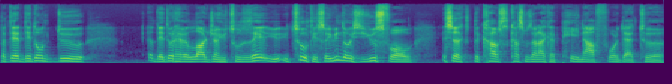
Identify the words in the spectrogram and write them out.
but they they don't do they don't have a large utility. So even though it's useful, it's just the customers are not going to pay enough for that to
